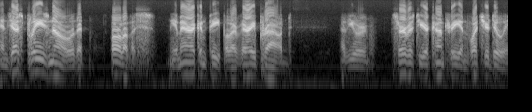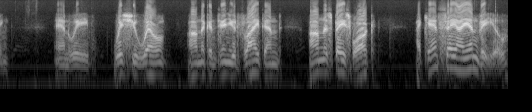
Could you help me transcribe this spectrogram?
And just please know that all of us, the American people, are very proud of your service to your country and what you're doing. And we wish you well on the continued flight and on the spacewalk. I can't say I envy you,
